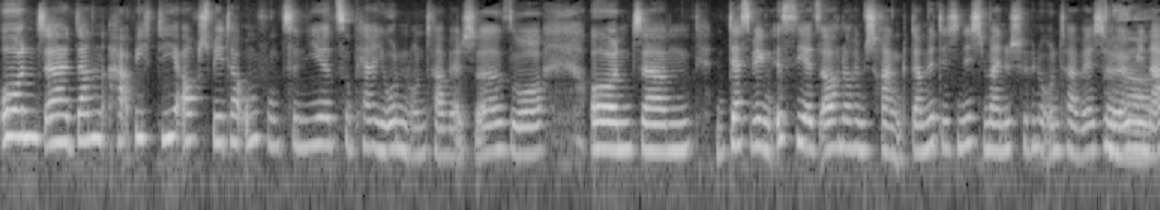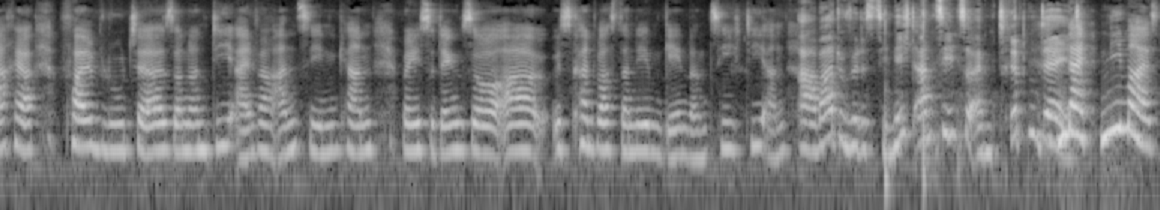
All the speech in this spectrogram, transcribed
Und äh, dann habe ich die auch später umfunktioniert zu Periodenunterwäsche. So. Und ähm, deswegen ist sie jetzt auch noch im Schrank, damit ich nicht meine schöne Unterwäsche ja. irgendwie nachher vollblute, sondern die einfach anziehen kann. Wenn ich so denke, so, ah, es könnte was daneben gehen, dann ziehe ich die an. Aber du würdest sie nicht anziehen zu einem dritten Date. Nein, niemals,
